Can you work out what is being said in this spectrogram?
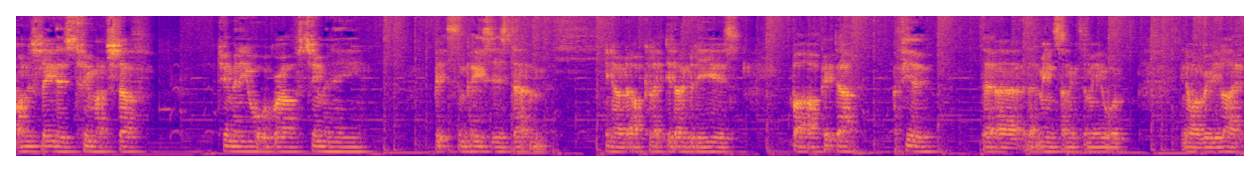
honestly, there's too much stuff, too many autographs, too many bits and pieces that you know that I've collected over the years. But I've picked out a few that uh, that means something to me or you know I really like.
